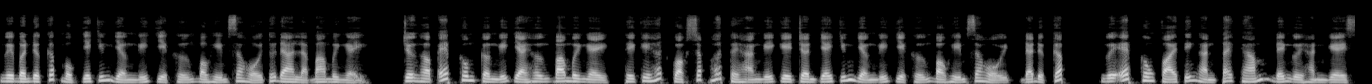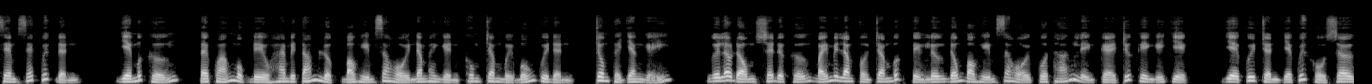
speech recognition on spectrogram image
người bệnh được cấp một giấy chứng nhận nghỉ việc hưởng bảo hiểm xã hội tối đa là 30 ngày. Trường hợp F không cần nghỉ dài hơn 30 ngày thì khi hết hoặc sắp hết thời hạn nghỉ ghi trên giấy chứng nhận nghỉ việc hưởng bảo hiểm xã hội đã được cấp, Người ép không phải tiến hành tái khám để người hành nghề xem xét quyết định. Về mức hưởng, tại khoản 1 điều 28 luật bảo hiểm xã hội năm 2014 quy định, trong thời gian nghỉ, người lao động sẽ được hưởng 75% mức tiền lương đóng bảo hiểm xã hội của tháng liền kề trước khi nghỉ việc. Về quy trình giải quyết hồ sơ,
